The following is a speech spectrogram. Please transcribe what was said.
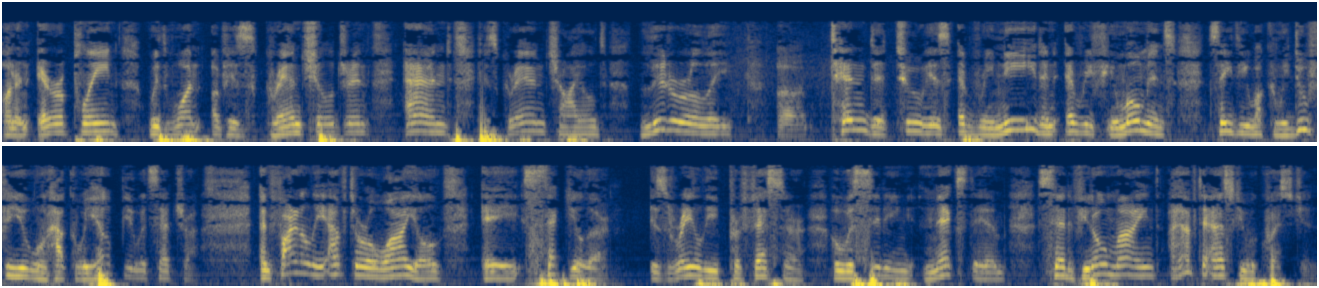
on an aeroplane with one of his grandchildren, and his grandchild literally uh, tended to his every need and every few moments. Zaidi, what can we do for you? How can we help you? Etc. And finally, after a while, a secular Israeli professor who was sitting next to him said, if you don't mind, I have to ask you a question.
